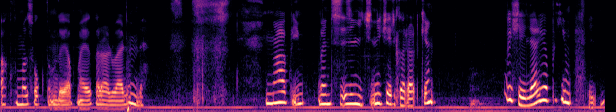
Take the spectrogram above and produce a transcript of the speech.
aklıma soktum da yapmaya karar verdim de. Ne yapayım? Ben sizin için içerik ararken bir şeyler yapayım dedim.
